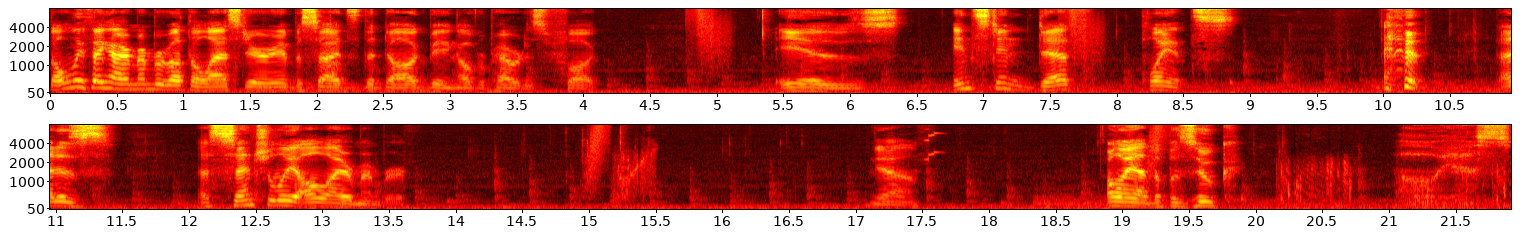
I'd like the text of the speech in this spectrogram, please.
The only thing I remember about the last area, besides the dog being overpowered as fuck, is instant death plants. that is essentially all I remember. Yeah. Oh yeah, the bazooka. Oh yes.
